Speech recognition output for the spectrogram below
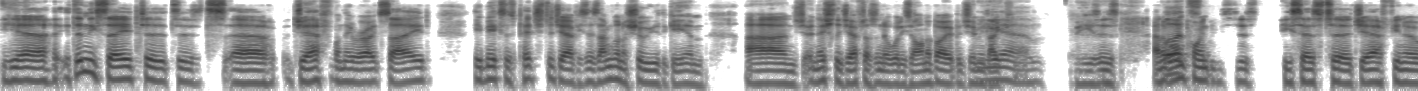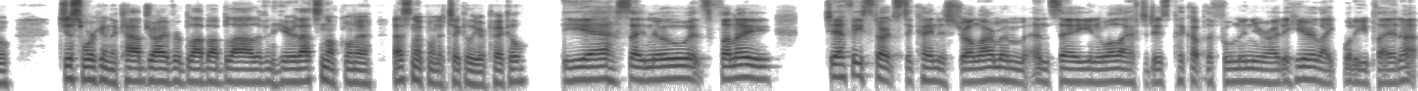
yeah, didn't he say to to uh, Jeff when they were outside? He makes his pitch to Jeff. He says, "I'm going to show you the game." And initially, Jeff doesn't know what he's on about, but Jimmy like yeah. he says. And well, at one point, he says he says to Jeff, "You know, just working the cab driver, blah blah blah, living here. That's not gonna that's not gonna tickle your pickle." Yes, I know. It's funny. Jeffy starts to kind of strong arm him and say, you know, all I have to do is pick up the phone and you're out of here. Like, what are you playing at?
